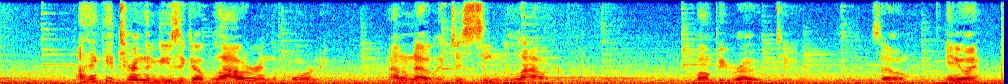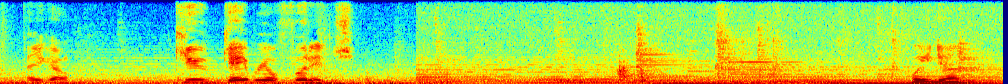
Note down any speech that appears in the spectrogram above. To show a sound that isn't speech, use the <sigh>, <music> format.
I think they turned the music up louder in the morning. I don't know, it just seemed louder. Bumpy road too. So anyway, there you go. Cue Gabriel footage. What are you doing?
